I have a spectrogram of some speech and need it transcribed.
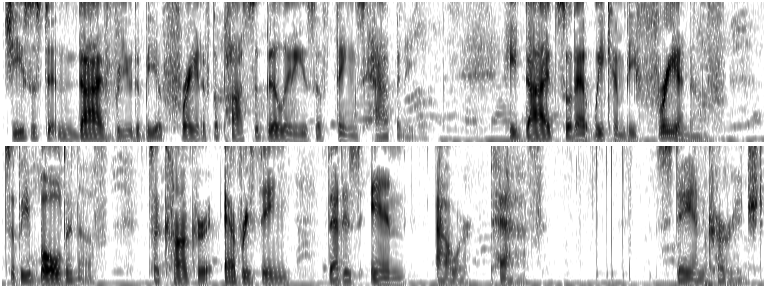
Jesus didn't die for you to be afraid of the possibilities of things happening. He died so that we can be free enough to be bold enough to conquer everything that is in our path. Stay encouraged.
